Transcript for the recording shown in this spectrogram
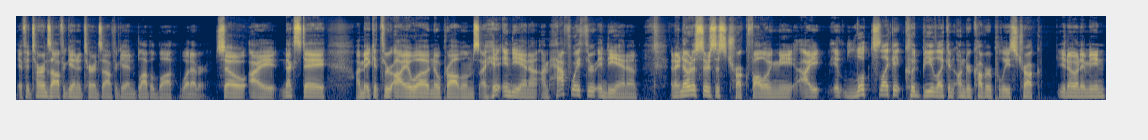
If it turns off again, it turns off again. Blah blah blah. Whatever. So I next day, I make it through Iowa, no problems. I hit Indiana. I'm halfway through Indiana, and I notice there's this truck following me. I it looked like it could be like an undercover police truck. You know what I mean?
